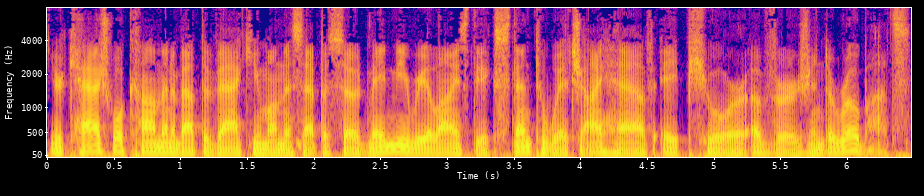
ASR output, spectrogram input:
Your casual comment about the vacuum on this episode made me realize the extent to which I have a pure aversion to robots.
